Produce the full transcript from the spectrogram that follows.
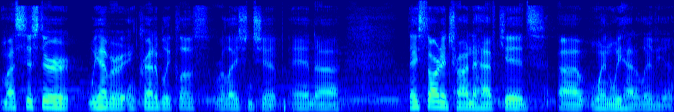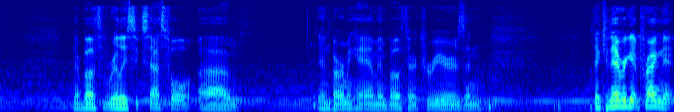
my sister, we have an incredibly close relationship, and. Uh, they started trying to have kids uh, when we had Olivia. They're both really successful um, in Birmingham in both their careers, and they could never get pregnant.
